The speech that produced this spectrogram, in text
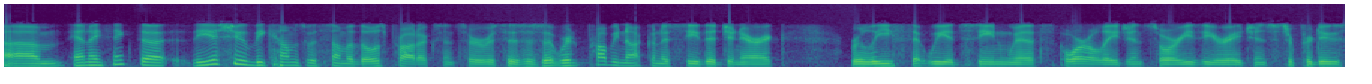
Um, and I think the the issue becomes with some of those products and services is that we're probably not going to see the generic relief that we had seen with oral agents or easier agents to produce.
